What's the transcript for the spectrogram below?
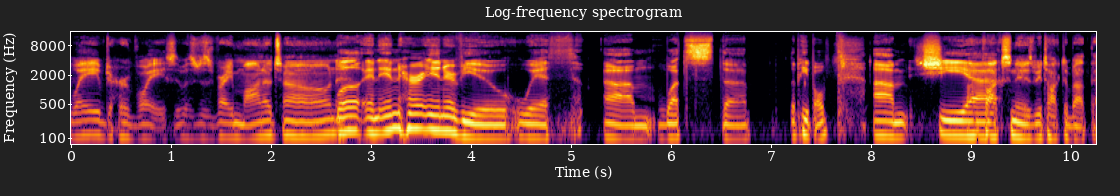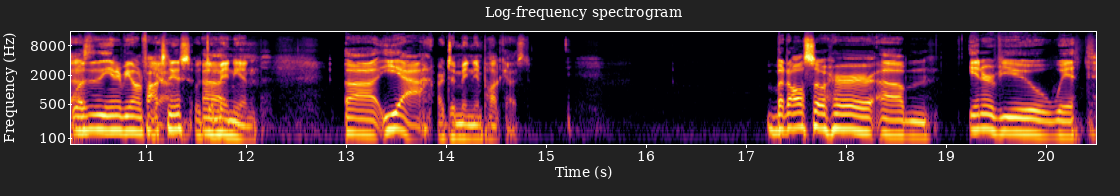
wave to her voice. It was just very monotone. Well, and in her interview with um, what's the the people, um, she on uh, Fox News, we talked about that. was it the interview on Fox Yeah, News with Uh, Dominion, Uh, yeah, our Dominion podcast. but also her um, interview with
